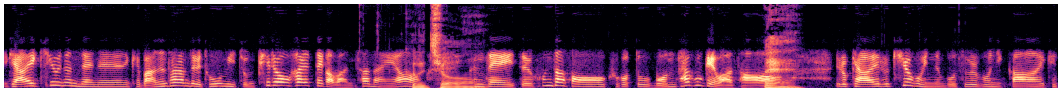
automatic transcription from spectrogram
이렇게 아이 키우는 데는 이렇게 많은 사람들의 도움이 좀 필요할 때가 많잖아요. 그렇죠. 근데 이제 혼자서 그것도 먼 타국에 와서 네. 이렇게 아이를 키우고 있는 모습을 보니까 이렇게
